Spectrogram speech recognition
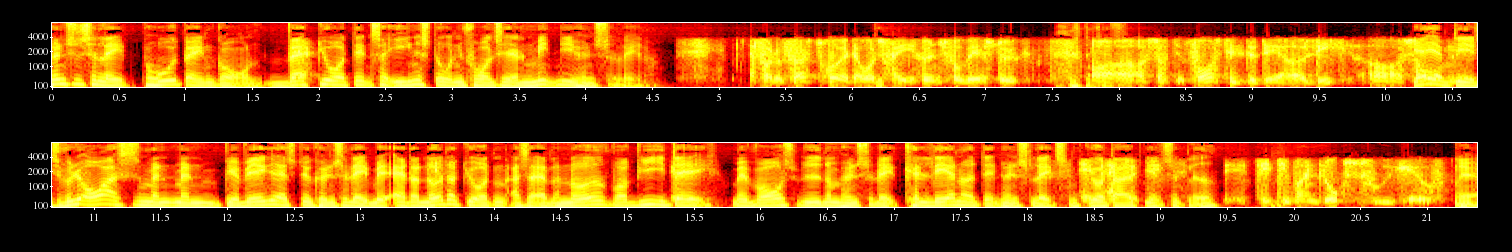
hønsesalat på hovedbanegården, hvad Ja. gjorde den så enestående i forhold til almindelige hønsesalater? For det første tror jeg, der var tre høns. Og, og, så forestil dig der at ligge og sove Ja, ja, med- det er selvfølgelig overraskende, at man, man bliver vækket af et stykke hønsesalat, men er der noget, der gjorde den, altså er der noget, hvor vi i dag med vores viden om hønsesalat kan lære noget af den hønsesalat, som Jamen, gjorde dig altså, at blive så glad? Det, det, det var en luksusudgave. Ja,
